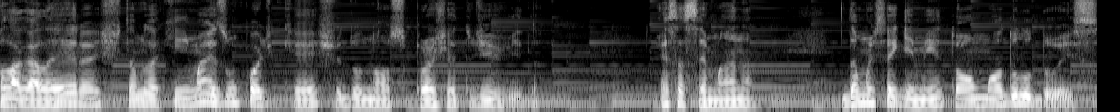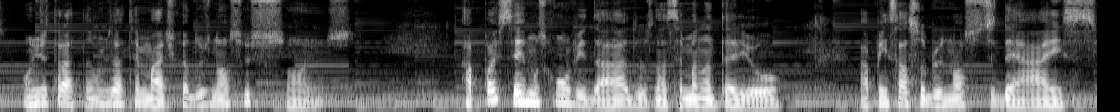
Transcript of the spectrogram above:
Olá galera, estamos aqui em mais um podcast do nosso projeto de vida. Essa semana damos seguimento ao módulo 2, onde tratamos da temática dos nossos sonhos. Após sermos convidados na semana anterior a pensar sobre os nossos ideais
